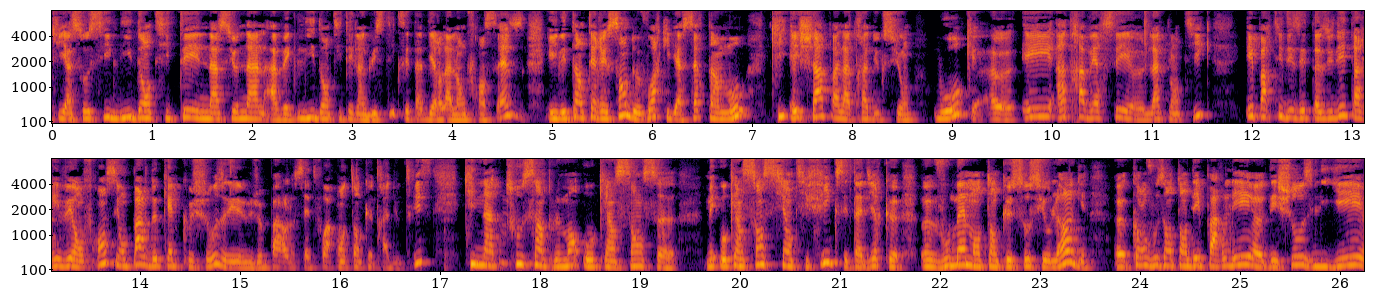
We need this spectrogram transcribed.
qui associe l'identité nationale avec l'identité linguistique, c'est-à-dire la langue française. Et il est intéressant de voir qu'il y a certains mots qui échappent à la traduction. Woke euh, et a traversé euh, l'Atlantique est parti des États-Unis, est arrivé en France et on parle de quelque chose, et je parle cette fois en tant que traductrice, qui n'a tout simplement aucun sens, euh, mais aucun sens scientifique. C'est-à-dire que euh, vous-même, en tant que sociologue, quand vous entendez parler des choses liées,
